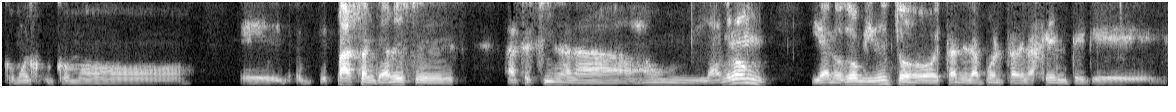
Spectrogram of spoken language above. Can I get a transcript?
como, como eh, pasan que a veces asesinan a, a un ladrón y a los dos minutos están en la puerta de la gente que,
